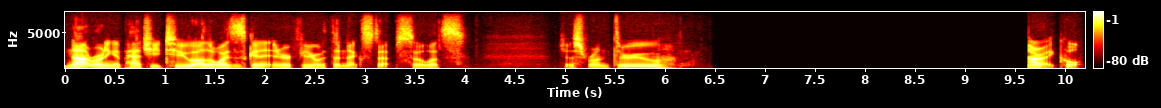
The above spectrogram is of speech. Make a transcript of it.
not running Apache 2. Otherwise, it's going to interfere with the next steps. So let's just run through. All right, cool.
